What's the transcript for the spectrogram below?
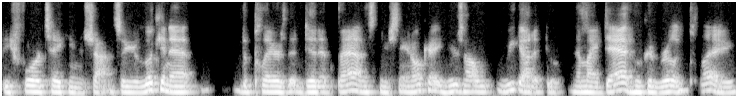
before taking the shot. So you're looking at the players that did it best, and you're saying, okay, here's how we got to do it. Now, my dad, who could really play,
